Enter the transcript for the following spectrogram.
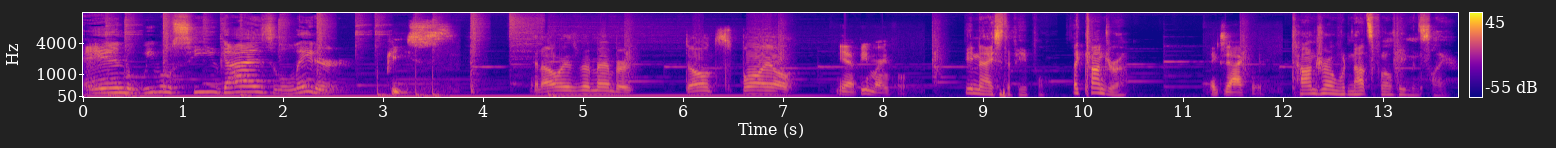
and we will see you guys later. Peace. And always remember, don't spoil. Yeah, be mindful. Be nice to people, like Tundra. Exactly. Tundra would not spoil Demon Slayer.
